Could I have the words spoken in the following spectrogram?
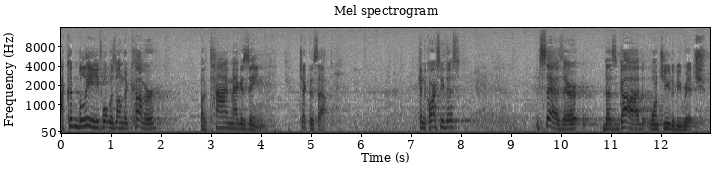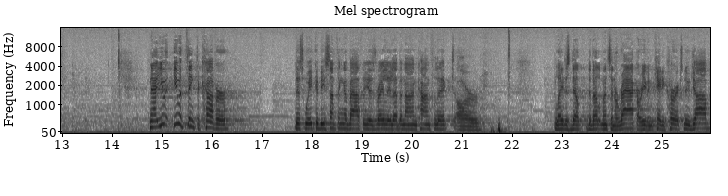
I couldn't believe what was on the cover of Time magazine. Check this out. Can the car see this? It says there, Does God want you to be rich? Now, you, you would think the cover this week could be something about the Israeli Lebanon conflict or the latest de- developments in Iraq or even Katie Couric's new job.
